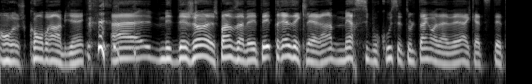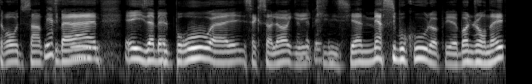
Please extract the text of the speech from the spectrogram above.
On, je comprends bien. Euh, mais déjà, je pense que vous avez été très éclairante. Merci beaucoup. C'est tout le temps qu'on avait à Cathy Tétrault du Centre. Libérade et Isabelle Prou, euh, sexologue et clinicienne. Merci beaucoup. Là, puis euh, bonne journée.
